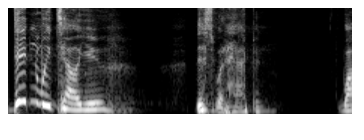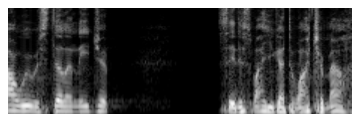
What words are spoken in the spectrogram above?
Didn't we tell you this would happen while we were still in Egypt? See, this is why you got to watch your mouth.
